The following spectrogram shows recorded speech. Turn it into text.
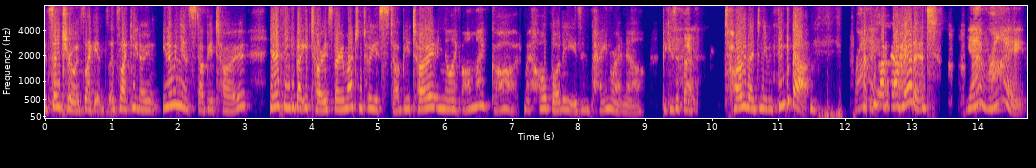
It's so true. It's like it's, it's like you don't you know when you stub your toe, you don't think about your toes very much until you stub your toe and you're like, oh my god, my whole body is in pain right now because of that toe that I didn't even think about. Right. I've now heard it. Yeah, right.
